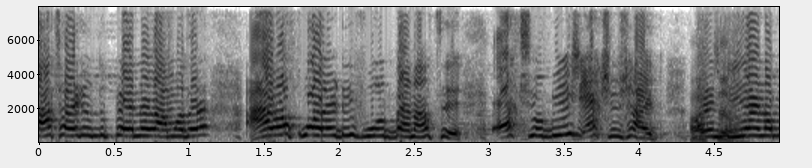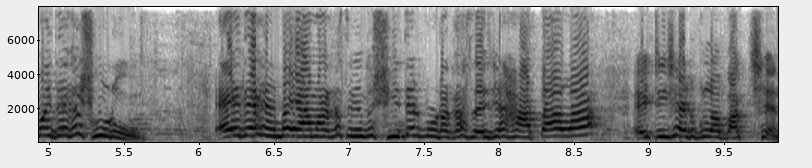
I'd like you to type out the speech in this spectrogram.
তাছাড়া কিন্তু প্যানের আমাদের আরও কোয়ালিটি ফুল প্যান আছে। একশো বিশ একশো ষাট। মানে। নিরানব্বই থেকে শুরু। এই দেখেন ভাই আমার কাছে কিন্তু শীতের প্রোডাক্ট আছে। এই যে হাতালা এই টি শার্টগুলো পাচ্ছেন।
